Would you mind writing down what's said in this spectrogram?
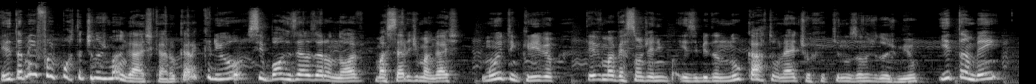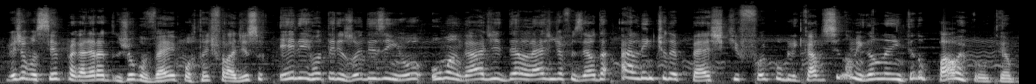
Ele também foi importante nos mangás, cara. O cara criou Cyborg 009, uma série de mangás muito incrível. Teve uma versão de anime exibida no Cartoon Network aqui nos anos 2000. E também, veja você, pra galera do jogo velho, é importante falar disso, ele roteirizou e desenhou o mangá de The Legend of Zelda A Link to the Past, que foi publicado, se não me engano, na Nintendo Power por um tempo.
